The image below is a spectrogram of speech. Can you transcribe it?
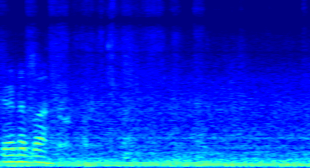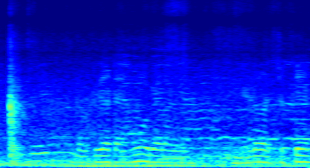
ਕਿਹੜਾ ਡੱਬਾ? ਰੋਟੀ ਦਾ ਟਾਈਮ ਹੋ ਗਿਆ ਲੱਗਦਾ। ਡੇਢ ਵੱਜ ਚੁੱਕੇ ਆ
